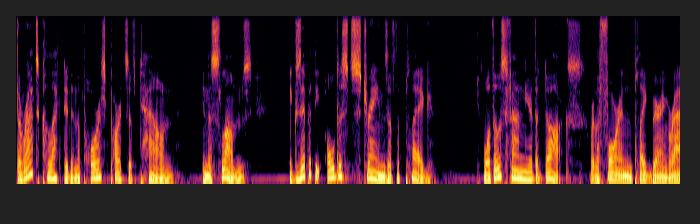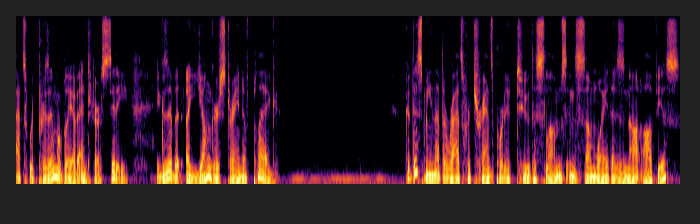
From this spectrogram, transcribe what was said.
The rats collected in the poorest parts of town, in the slums, exhibit the oldest strains of the plague, while those found near the docks, where the foreign plague-bearing rats would presumably have entered our city, exhibit a younger strain of plague. Could this mean that the rats were transported to the slums in some way that is not obvious?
